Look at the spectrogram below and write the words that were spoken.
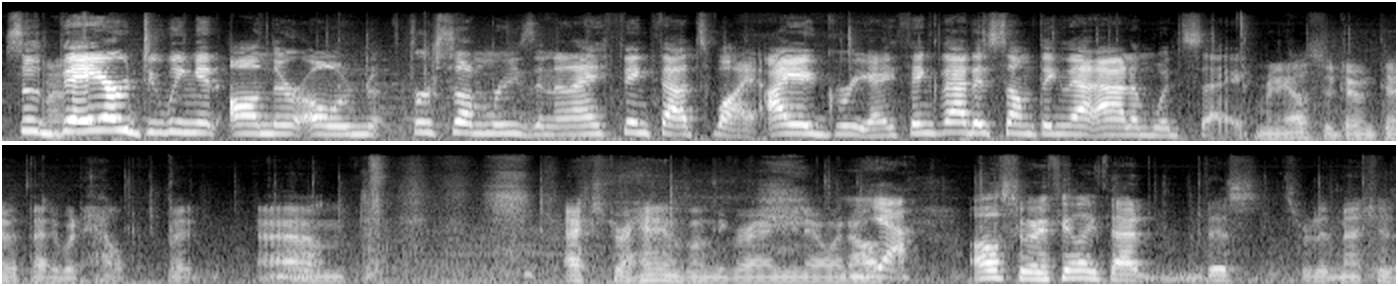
So Right. they are doing it on their own for some reason, and I think that's why. I agree. I think that is something that Adam would say. I mean, I also don't doubt that it would help, but um, extra hands on the ground, you know, and all. Yeah. Also, I feel like that this sort of meshes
